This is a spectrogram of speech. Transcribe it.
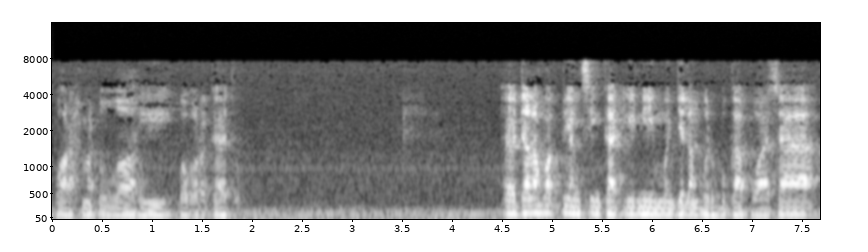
warahmatullahi wabarakatuh. E, Dalam waktu yang singkat ini menjelang berbuka puasa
